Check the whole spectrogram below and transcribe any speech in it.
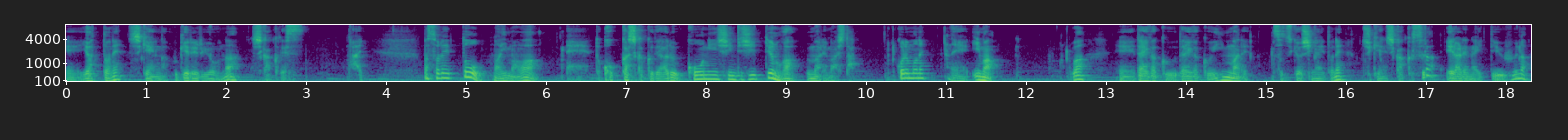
えー、やっとね試験が受けれるような資格です。はい。まあそれと、まあ、今は、えーと、国家資格である公認心理師っていうのが生まれました。これもね、えー、今は、えー、大学大学院まで卒業しないとね受験資格すら得られないっていう風な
